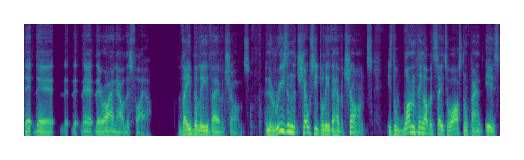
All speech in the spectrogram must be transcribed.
their their their their iron out of this fire. They believe they have a chance. And the reason that Chelsea believe they have a chance is the one thing I would say to Arsenal fans is,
